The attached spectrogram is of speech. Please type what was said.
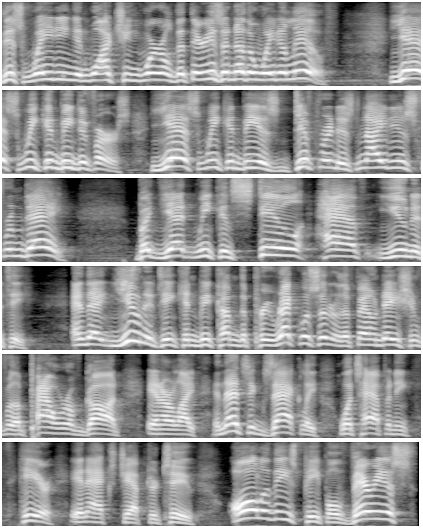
this waiting and watching world that there is another way to live. Yes, we can be diverse. Yes, we can be as different as night is from day. But yet we can still have unity. And that unity can become the prerequisite or the foundation for the power of God in our life. And that's exactly what's happening here in Acts chapter 2. All of these people, various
